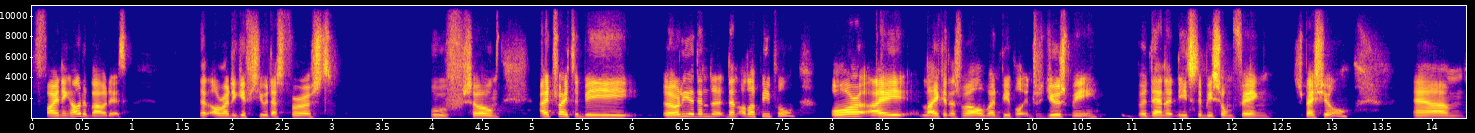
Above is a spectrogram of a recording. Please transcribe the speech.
finding out about it, that already gives you that first move. So I try to be earlier than, the, than other people, or I like it as well when people introduce me, but then it needs to be something special. Um,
